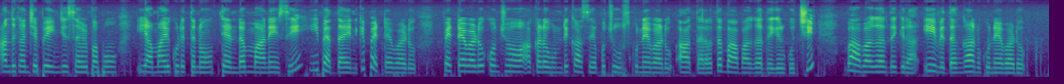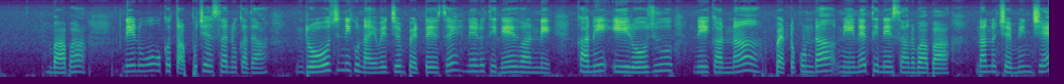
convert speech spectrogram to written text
అందుకని చెప్పి ఏం చేసేవాడు పాపం ఈ అమాయకుడు ఇతను తినడం మానేసి ఈ పెద్ద ఆయనకి పెట్టేవాడు. పెట్టేవాడు కొంచెం అక్కడ ఉండి కాసేపు చూసుకునేవాడు. ఆ తర్వాత బాబాగారి దగ్గరికి వచ్చి బాబాగారి దగ్గర ఈ విధంగా అనుకునేవాడు. బాబా నేను ఒక తప్పు చేశాను కదా. రోజు నీకు నైవేద్యం పెట్టేసే నేను తినేవాడిని కానీ ఈరోజు నీకన్నా పెట్టకుండా నేనే తినేసాను బాబా. నన్ను క్షమించే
